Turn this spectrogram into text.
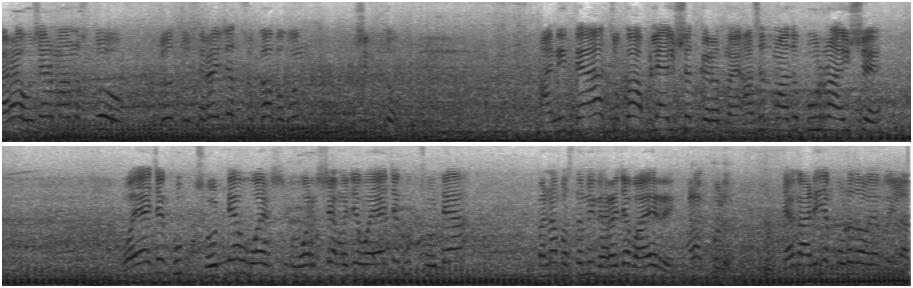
खरा हुशार माणूस तो जो दुसऱ्याच्या चुका बघून शिकतो. आणि त्या चुका आपल्या आयुष्यात करत नाही. असंच माझं पूर्ण आयुष्य आहे. वयाच्या खूप छोट्या वर्ष वर्षा म्हणजे वयाच्या खूप छोट्या पणापासून मी घराच्या बाहेर आहे. काळा खोळं त्या गाडीच्या पुढं जाऊया पहिला.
